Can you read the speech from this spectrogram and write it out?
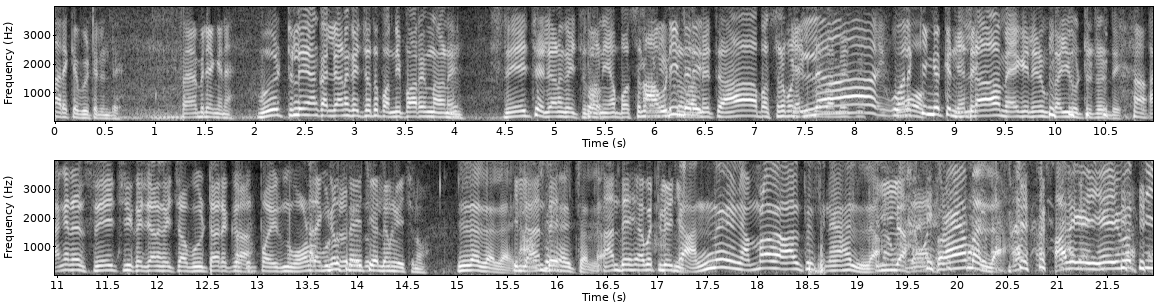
ആരൊക്കെ വീട്ടിലുണ്ട്? ഫാമിലി എങ്ങനെ? വീട്ടിൽ ഞാൻ കല്യാണം കഴിച്ചത് പന്നിപ്പാറയിൽ നിന്നാണ്. സ്നേഹിച്ച് കല്യാണം കഴിച്ചതാണ്. ഞാൻ ബസ്സിൽ സമയത്ത് ആ ബസ്സിൽ എല്ലാ മേഖലയിലും കൈ വിട്ടിട്ടുണ്ട്. അങ്ങനെ സ്നേഹിച്ച് കല്യാണം കഴിച്ച വീട്ടുകാരൊക്കെ എതിർപ്പായിരുന്നു. ഓണം സ്നേഹിച്ച് കല്യാണം കഴിച്ചണോ? അന്ന് നമ്മളെ കാലത്ത് സ്നേഹമില്ല. ഇല്ല. പ്രേമല്ല. അത് എഴുപത്തി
